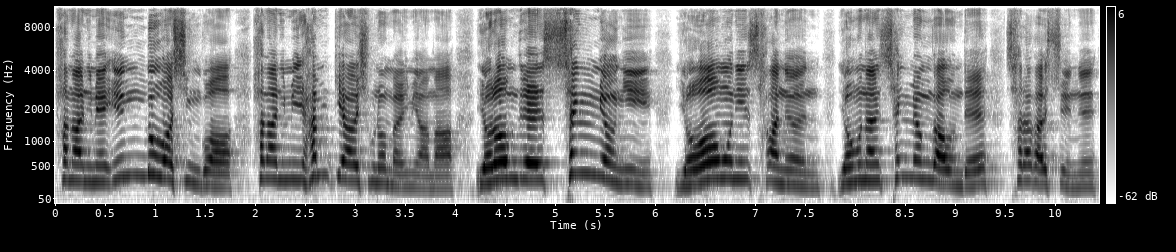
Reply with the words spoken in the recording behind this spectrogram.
하나님의 인도하심과 하나님이 함께 하심으로 말미암아 여러분들의 생명이 영원히 사는 영원한 생명 가운데 살아갈 수 있는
